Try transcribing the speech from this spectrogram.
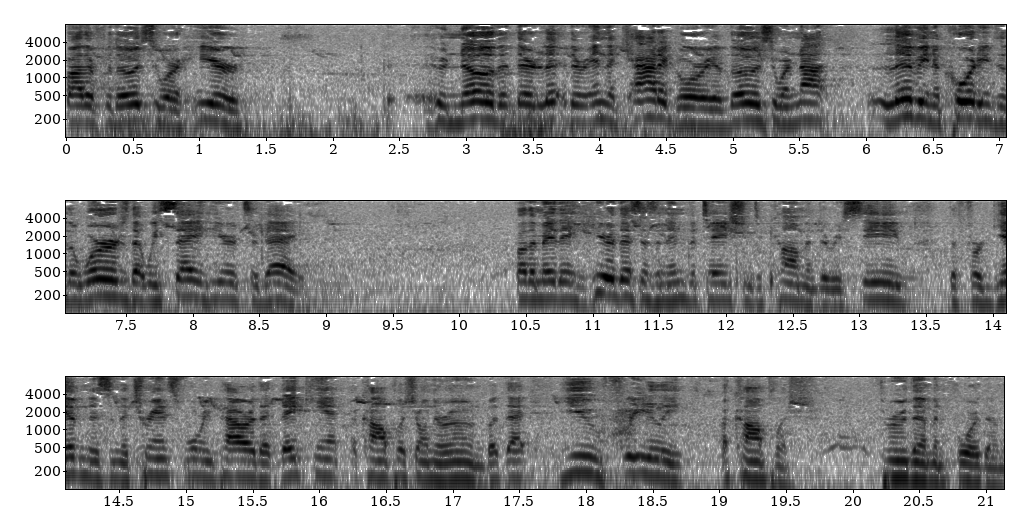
Father, for those who are here who know that they're, they're in the category of those who are not living according to the words that we say here today. Father, may they hear this as an invitation to come and to receive the forgiveness and the transforming power that they can't accomplish on their own, but that you freely accomplish through them and for them,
